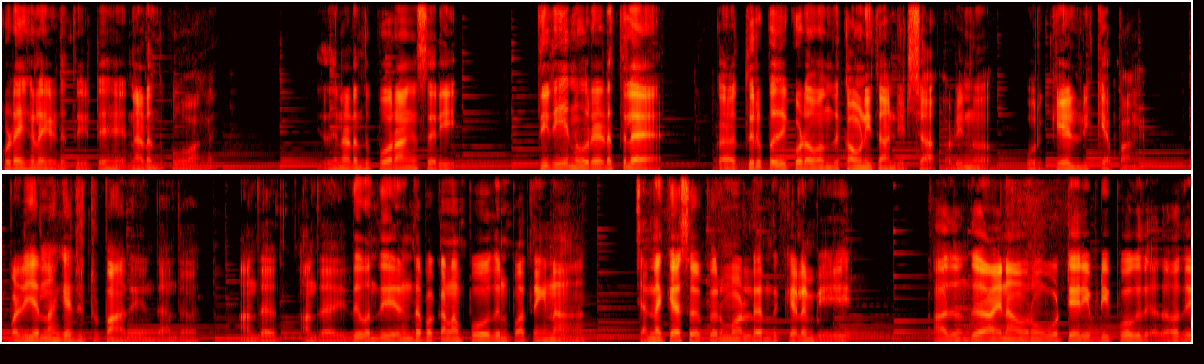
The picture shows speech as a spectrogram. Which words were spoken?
குடைகளை எடுத்துக்கிட்டு நடந்து போவாங்க. இது நடந்து போகிறாங்க சரி. திடீர்னு ஒரு இடத்துல திருப்பதி கூட வந்து கவுனி தாண்டிடுச்சா அப்படின்னு ஒரு கேள்வி கேட்பாங்க. வழியெல்லாம் கேட்டுட்ருப்பான் அது இந்த அந்த அந்த அந்த இது வந்து எந்த பக்கம்லாம் போகுதுன்னு பார்த்தீங்கன்னா சென்னை கேசவ பெருமாள்லேருந்து கிளம்பி அது வந்து அயனாவரம் ஓட்டேரி இப்படி போகுது. அதாவது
